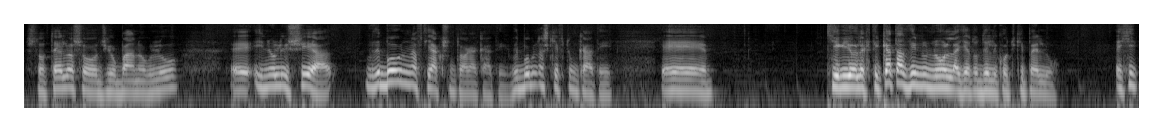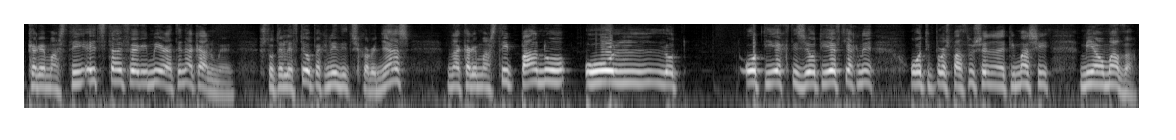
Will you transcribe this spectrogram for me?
στο τέλος ο Τζιομπάνογλου ε, είναι όλη η ουσία. Δεν μπορούν να φτιάξουν τώρα κάτι. Δεν μπορούν να σκεφτούν κάτι. Ε, κυριολεκτικά τα δίνουν όλα για τον τελικό του κυπέλου. Έχει κρεμαστεί, έτσι τα έφερε η μοίρα. Τι να κάνουμε; Στο τελευταίο παιχνίδι της χρονιάς να κρεμαστεί πάνω όλο ό,τι έκτιζε, ό,τι έφτιαχνε, ό,τι προσπαθούσε να ετοιμάσει μια ομάδα.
